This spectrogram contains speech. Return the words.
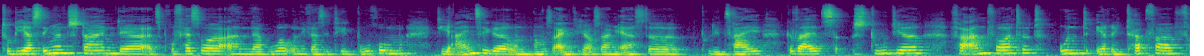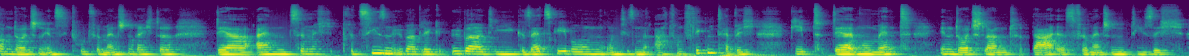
Tobias Singenstein, der als Professor an der Ruhr-Universität Bochum die einzige und man muss eigentlich auch sagen erste Polizeigewaltsstudie verantwortet und Erik Töpfer vom Deutschen Institut für Menschenrechte, der einen ziemlich präzisen Überblick über die Gesetzgebung und diesen Art von Flickenteppich gibt, der im Moment in Deutschland da ist für Menschen, die sich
